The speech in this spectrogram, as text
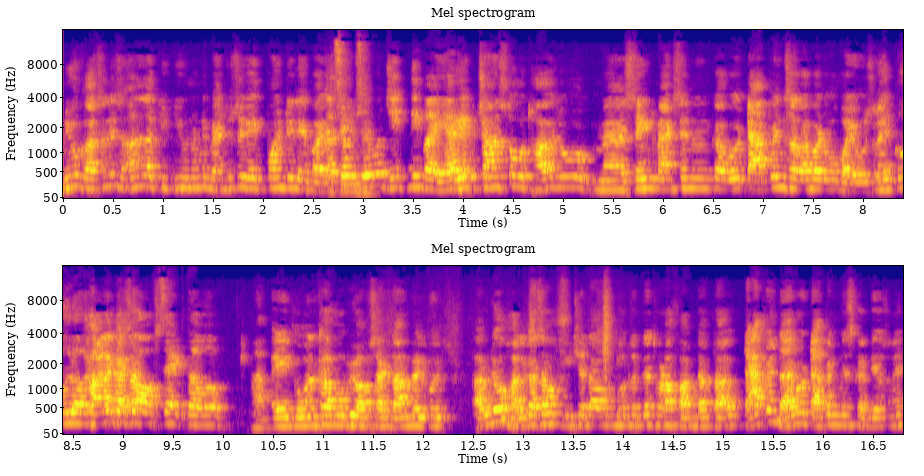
न्यू कासल इज़ अनलकी कि उन्होंने बेंचो से एक पॉइंट ही ले पाया कसम से वो जीत नहीं पाई यार। एक चांस तो वो था जो सेंट मैक्सिन का वो टैप इन था बट वो भाई उसने हल्का ऑफसाइड था वो। हाँ, एक गोल था, वो भी ऑफसाइड था बिल्कुल। अब जो हल्का सा वो पीछे था, वो बोल सकते हैं थोड़ा फक्ड अप था। टैप इन था, वो टैप इन मिस कर दिया उसने।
